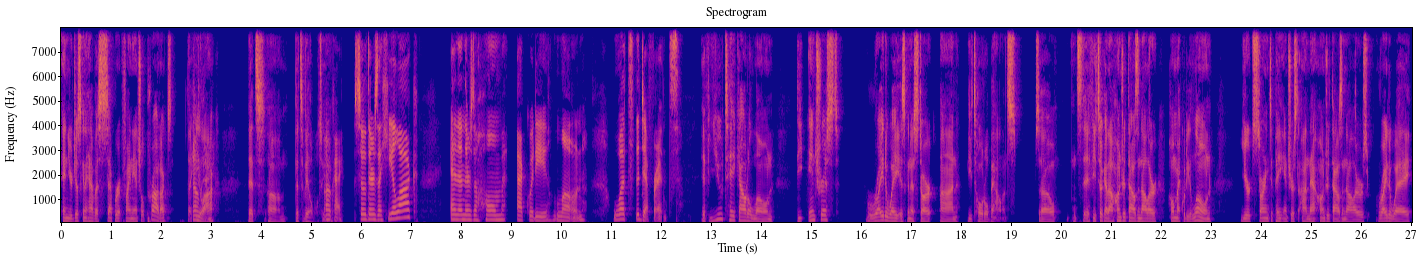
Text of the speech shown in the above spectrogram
and you're just going to have a separate financial product, the Okay. HELOC, that's um that's available to you. Okay. So there's a HELOC and then there's a home equity loan. What's the difference? If you take out a loan, the interest right away is going to start on the total balance. So instead, if you took out a hundred thousand dollar home equity loan, you're starting to pay interest on that hundred thousand dollars right away,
